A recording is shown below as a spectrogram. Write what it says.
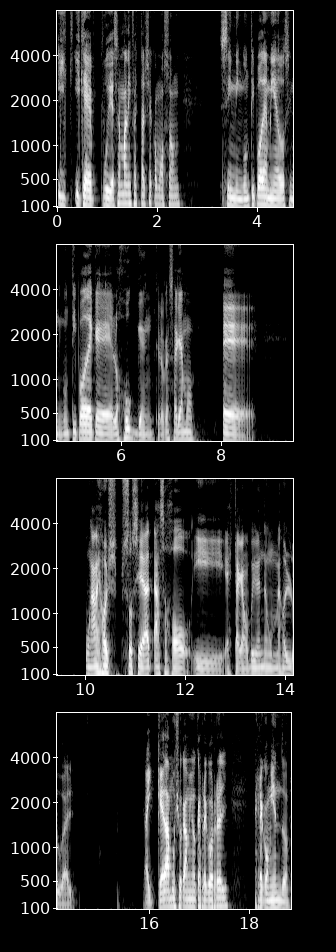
y, que pudiesen manifestarse como son sin ningún tipo de miedo, sin ningún tipo de que los juzguen, creo que seríamos eh, una mejor sociedad as a whole y estaríamos viviendo en un mejor lugar. Ahí queda mucho camino que recorrer. Recomiendo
